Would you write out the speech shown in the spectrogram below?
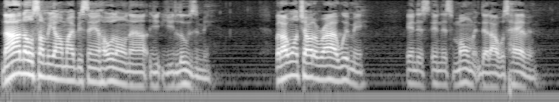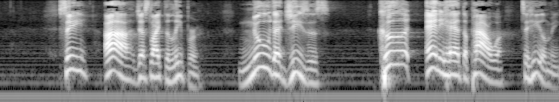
Now I know some of y'all might be saying, "Hold on, now you, you losing me," but I want y'all to ride with me in this in this moment that I was having. See, I just like the leper knew that Jesus could and he had the power to heal me.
